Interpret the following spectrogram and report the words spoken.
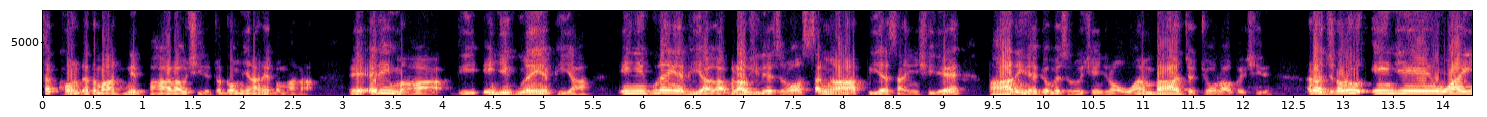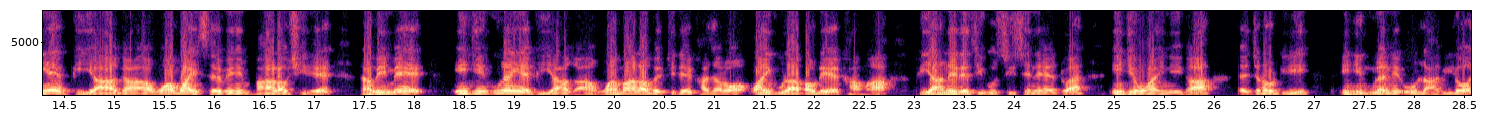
7.2ဘာလောက်ရှိတယ်တော်တော်များတဲ့ပမာဏအဲအဲ့ဒီမှာဒီ engine coolant ရဲ့ PR engine coolant ရဲ့ PR ကဘယ်လောက်ရှိလဲဆိုတော့15 PSI ရှိတယ်ဘာအနေနဲ့ပြောမယ်ဆိုလို့ရှိရင်ကျွန်တော်1 bar ကြော်ကြော်လောက်ပဲရှိတယ်အဲ့တော့ကျွန်တော်တို့ engine 1ရဲ့ PR က1.7 bar လောက်ရှိတယ်ဒါပေမဲ့ engine coolant ရဲ့ PR က1 bar လောက်ပဲဖြစ်တဲ့အခါကျတော့ wine cooler ပေါက်တဲ့အခါမှာ PR နေတဲ့စီကိုစီးဆင်းတဲ့အတွက် engine wine တွေကအဲကျွန်တော်တို့ဒီ engine coolant တွေကိုလာပြီးတော့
